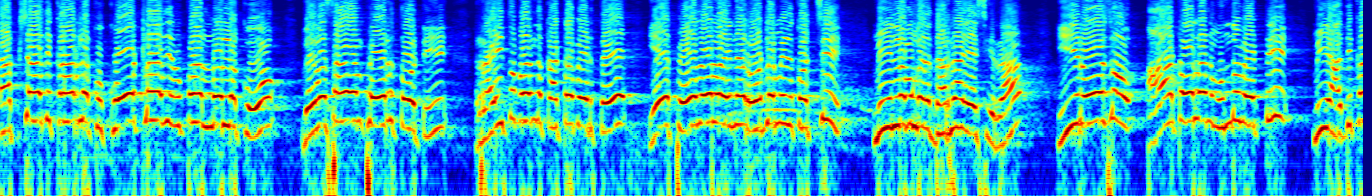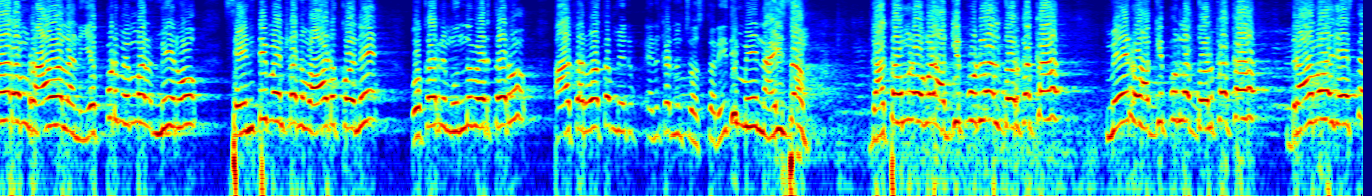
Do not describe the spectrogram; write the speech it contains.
లక్షాధికారులకు కోట్లాది రూపాయల నోళ్ళకు వ్యవసాయం పేరుతోటి రైతు బంధు కట్టబెడితే ఏ పేదోళ్ళైనా రోడ్ల మీదకి వచ్చి మీ ఇళ్ళ ముంగర ధర్నా చేసిర్రా? ఈరోజు ఆటోలను ముందు పెట్టి మీ అధికారం రావాలని ఎప్పుడు మిమ్మల్ని మీరు సెంటిమెంట్లను వాడుకొని ఒకరిని ముందు పెడతారు ఆ తర్వాత మీరు వెనక నుంచి వస్తారు. ఇది మీ నైజం. గతంలో కూడా అగ్గిపుల్లలు దొరకక మీరు అగ్గిపుల్లలు దొరకక డ్రామాలు చేస్తే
